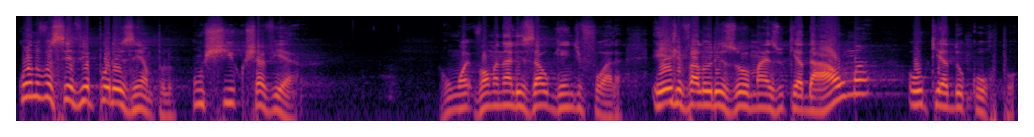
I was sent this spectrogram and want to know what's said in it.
Quando você vê, por exemplo, um Chico Xavier, vamos analisar alguém de fora. Ele valorizou mais o que é da alma ou o que é do corpo?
